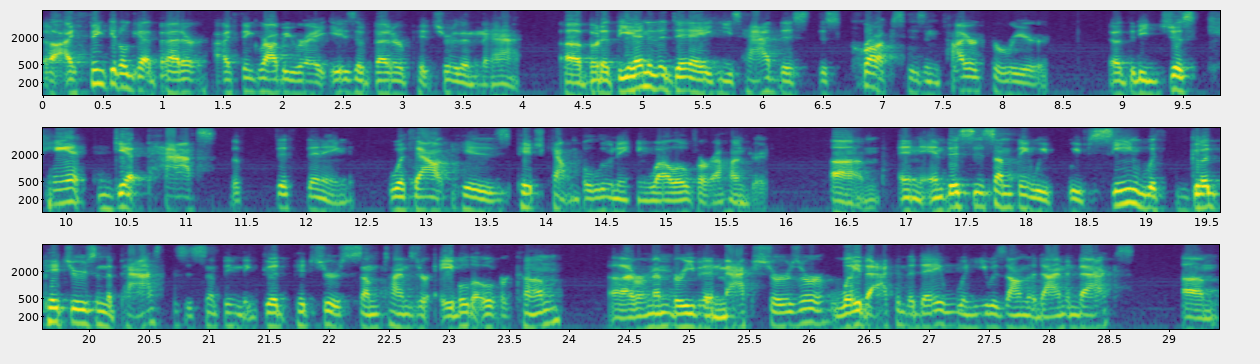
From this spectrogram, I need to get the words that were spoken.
I think it'll get better. I think Robbie Ray is a better pitcher than that. but at the end of the day, he's had this this crux his entire career uh, that he just can't get past the fifth inning without his pitch count ballooning well over 100. Um, and and this is something we've we've seen with good pitchers in the past. This is something that good pitchers sometimes are able to overcome. Uh, I remember even Max Scherzer way back in the day when he was on the Diamondbacks. Um,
